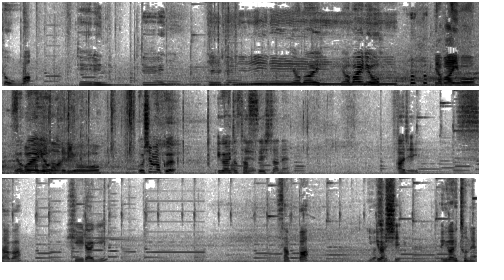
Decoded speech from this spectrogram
今日はディリンディリンディリンやばいやばい量やばいよ。すごいことになってるよ。5種目意外と達成したねアジサバヒイラギサッパイワシ？意外とね。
